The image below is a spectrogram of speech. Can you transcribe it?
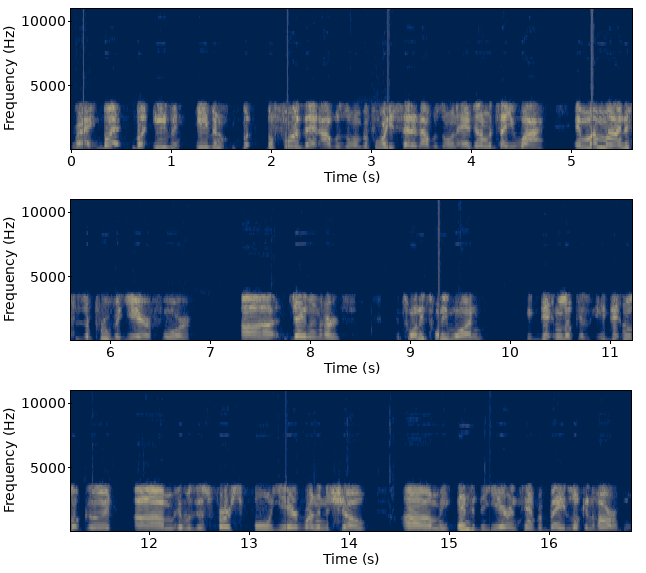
Right, but but even even b- before that, I was on. Before he said it, I was on edge, and I'm gonna tell you why. In my mind, this is a prove it year for uh, Jalen Hurts. In 2021, he didn't look as he didn't look good. Um, it was his first full year running the show. Um, he ended the year in Tampa Bay looking horrible.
